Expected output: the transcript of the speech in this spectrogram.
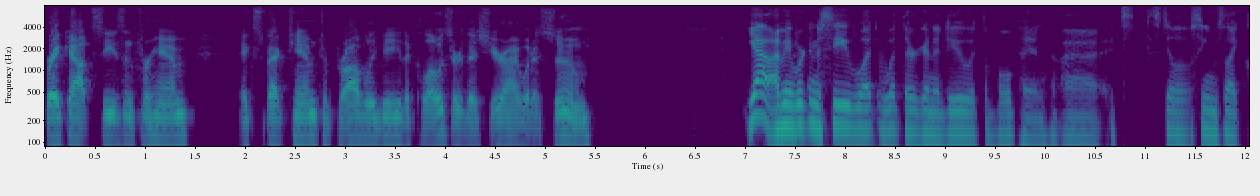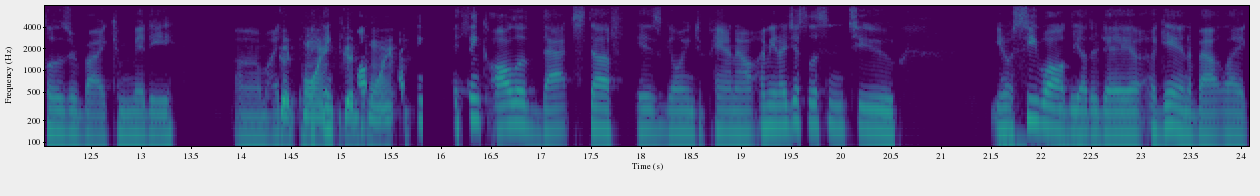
breakout season for him. Expect him to probably be the closer this year, I would assume. Yeah, I mean, we're going to see what what they're going to do with the bullpen. Uh, it still seems like closer by committee. Um, I, Good point. I think Good all- point. I think I think all of that stuff is going to pan out. I mean, I just listened to, you know, Sewald the other day uh, again about like,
